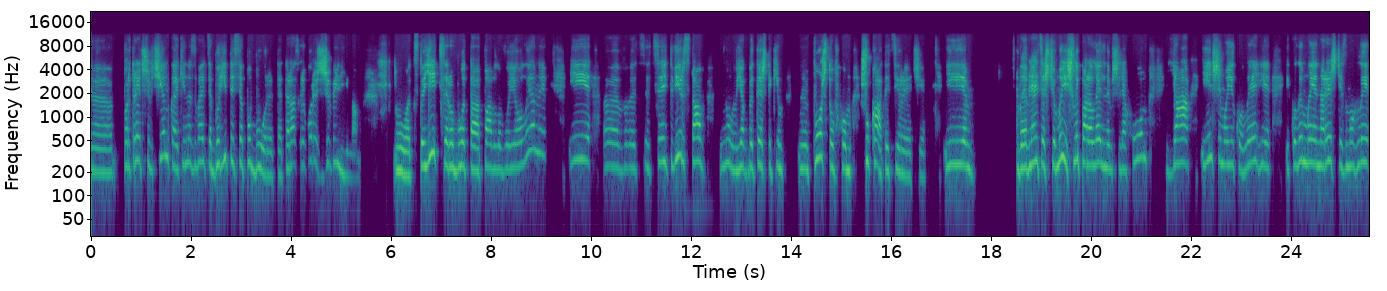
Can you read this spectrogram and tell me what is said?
е, портрет Шевченка, який називається Борітеся, поборете Тарас Григорович з Жевеліном. От стоїть це робота Павлової Олени, і е, цей твір став ну якби теж таким поштовхом шукати ці речі. І Виявляється, що ми йшли паралельним шляхом, я і інші мої колеги. І коли ми нарешті змогли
